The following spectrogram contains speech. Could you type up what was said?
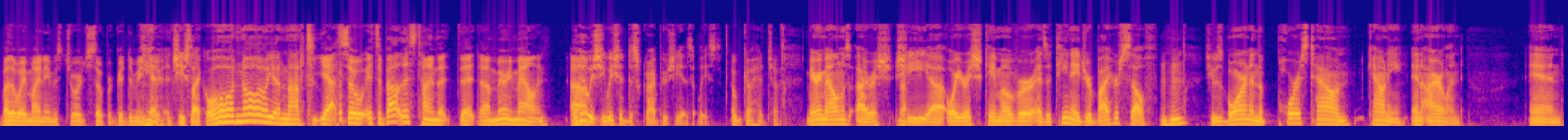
By the way, my name is George Soper. Good to meet Yeah, you. and she's like, "Oh no, you're not." Yeah, so it's about this time that, that uh, Mary Mallon. Well, um, is she? We should describe who she is at least. Oh, go ahead, Chuck. Mary Mallon was Irish. She uh, Irish came over as a teenager by herself. Mm-hmm. She was born in the poorest town county in Ireland, and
